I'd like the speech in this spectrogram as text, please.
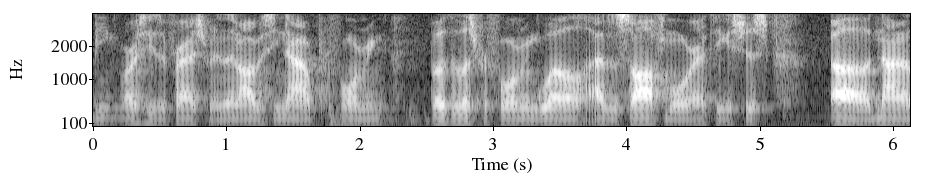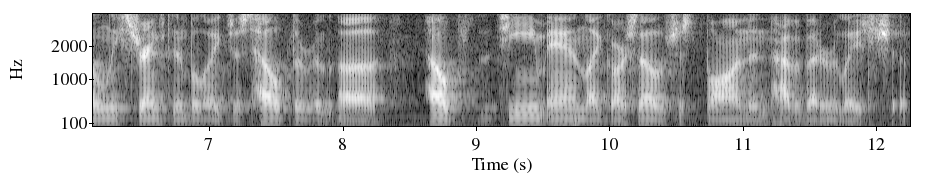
being varsity as a freshman, and then obviously now performing, both of us performing well as a sophomore. I think it's just uh, not only strengthened, but like just helped the uh, help the team and like ourselves just bond and have a better relationship.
